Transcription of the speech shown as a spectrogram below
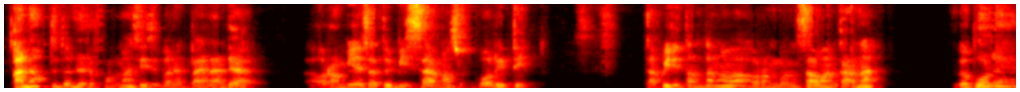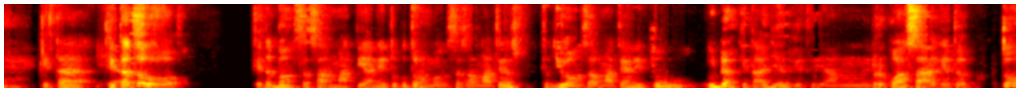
karena waktu itu ada reformasi sebenarnya pengen ada orang biasa tuh bisa masuk politik tapi ditantang sama orang bangsawan karena nggak boleh kita kita Iya. tuh kita bangsa Sarmatian itu keturunan bangsa Sarmatian pejuang Sarmatian itu udah kita aja gitu yang berkuasa gitu itu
